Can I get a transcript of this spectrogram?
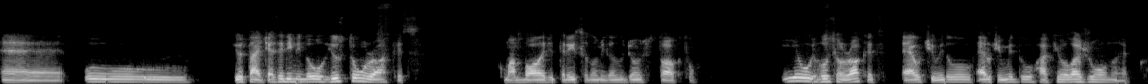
é, o Utah Jazz eliminou o Houston Rockets com uma bola de três, se eu não me engano, do John Stockton. E o Houston Rockets é o time do, era o time do Hakim Olajuwon na época.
